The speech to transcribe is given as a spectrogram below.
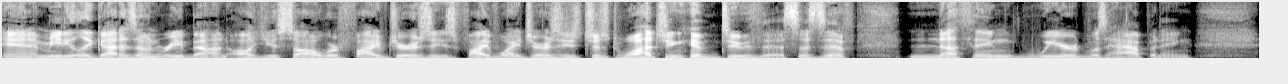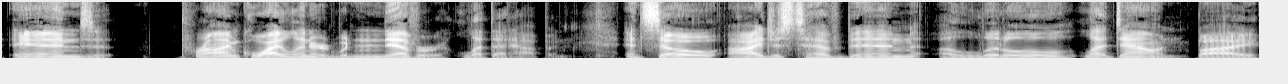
and immediately got his own rebound. All you saw were five jerseys, five white jerseys, just watching him do this as if nothing weird was happening. And prime Kawhi Leonard would never let that happen. And so I just have been a little let down by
